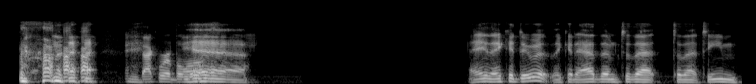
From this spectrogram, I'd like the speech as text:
ring, Right? Back where it belongs. yeah. Hey, they could do it. They could add them to that to that team,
